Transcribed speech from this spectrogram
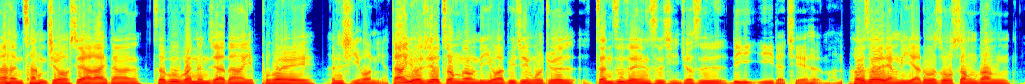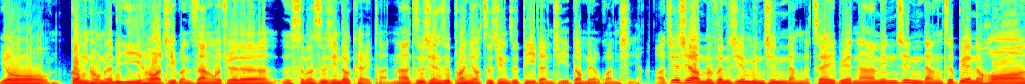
但很长久下来，当然这部分人家当然也不会很喜欢你。当然有一些状况例外，毕竟我觉得政治这件事情就是利益的结合嘛，合则两利啊。如果说双方有共同的利益的话，基本上我觉得什么事情都可以谈。那之前是朋友，之前是敌人，其实都没有关系啊。好，接下来我们分析民进党的这一边。那民进党这边的话，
